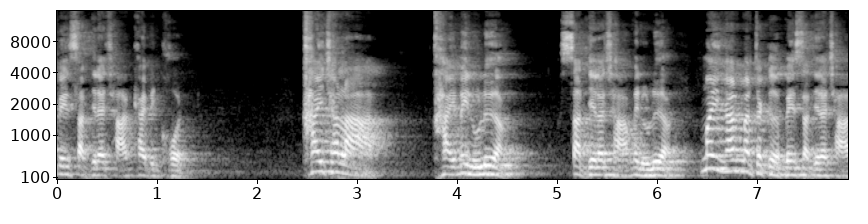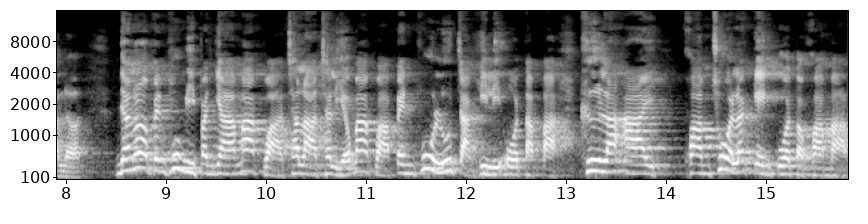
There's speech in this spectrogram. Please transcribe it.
เป็นสัตว์เดรัจฉานใครเป็นคน ใครฉลาด ใครไม่รู้เรื่อง สัตว์เดรัจฉานไม่รู้เรื่อง ไม่งั้นมันจะเกิดเป็นสัตว์เดรัจฉานเหรอดังนั้นเราเป็นผู้มีปัญญามากกว่า ฉลาดเฉลียวมากกว่า เป็นผู้รู้จักฮิริโอตปปะคือละอายความชั่วและเกรงกลัวต่อความบาป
